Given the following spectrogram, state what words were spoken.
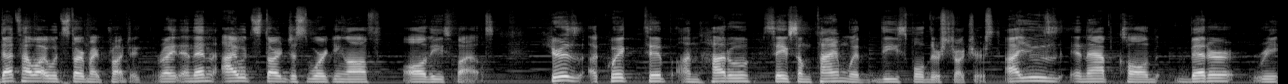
that's how I would start my project, right? And then I would start just working off all these files. Here's a quick tip on how to save some time with these folder structures. I use an app called Better Re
